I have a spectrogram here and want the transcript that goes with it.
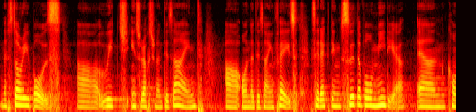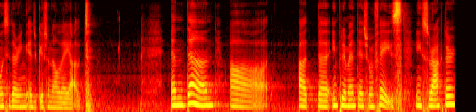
the storyboards uh, which instruction designed uh, on the design phase, selecting suitable media and considering educational layout. And then uh, at the implementation phase, instructor,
